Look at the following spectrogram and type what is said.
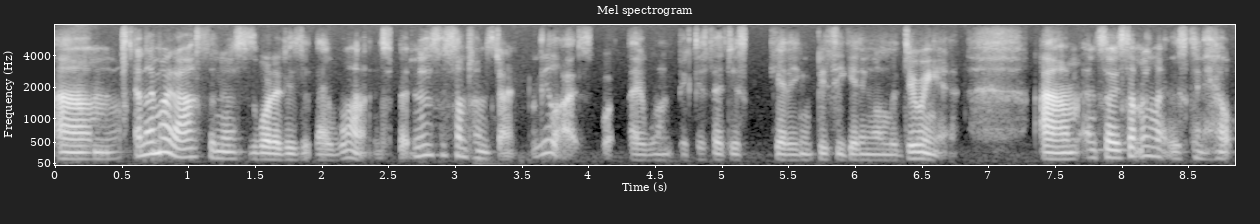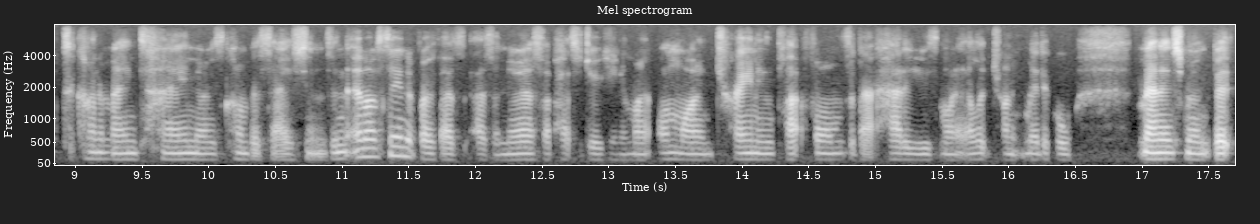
Um, and they might ask the nurses what it is that they want, but nurses sometimes don't realize what they want because they're just getting busy getting on with doing it. Um, and so something like this can help to kind of maintain those conversations. And, and I've seen it both as, as a nurse, I've had to do you know, my online training platforms about how to use my electronic medical management, but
